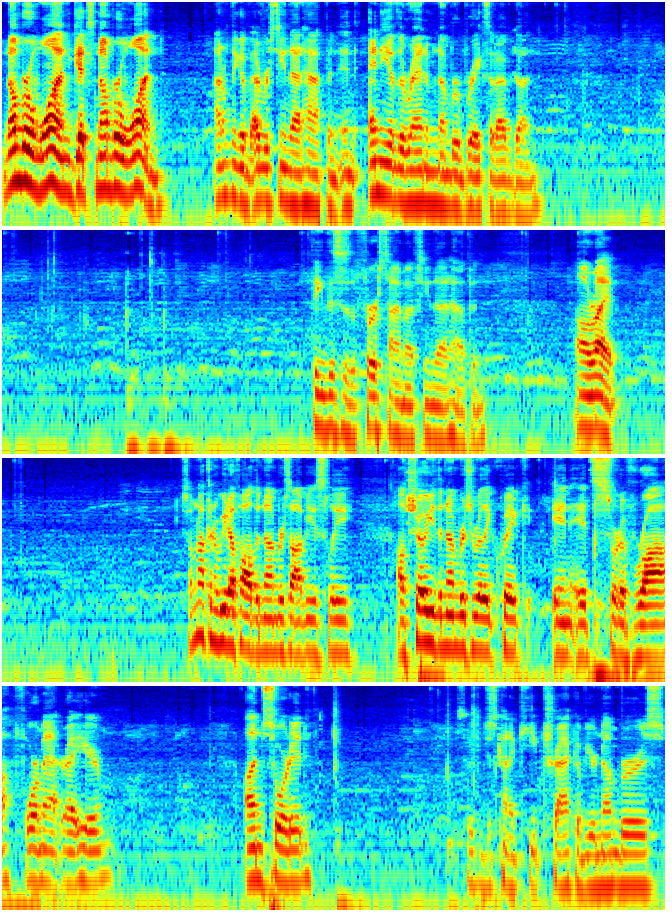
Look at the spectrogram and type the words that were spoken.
Number one gets number one. I don't think I've ever seen that happen in any of the random number breaks that I've done. I think this is the first time I've seen that happen. All right. So I'm not going to read off all the numbers, obviously. I'll show you the numbers really quick in its sort of raw format right here. Unsorted. So you can just kind of keep track of your numbers.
